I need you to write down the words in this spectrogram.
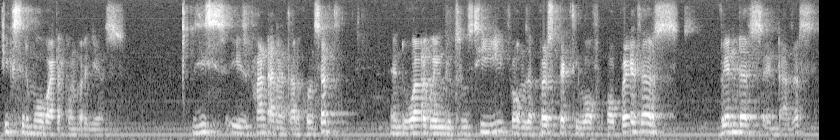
fixed mobile convergence. This is fundamental concept, and we're going to see from the perspective of operators, vendors, and others.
